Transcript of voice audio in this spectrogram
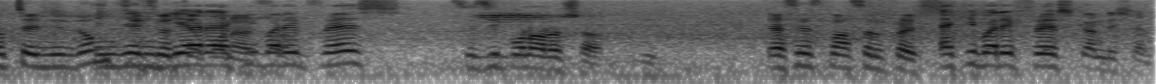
হচ্ছে ইঞ্জিন রুম ইঞ্জিন গিয়ার একেবারে ফ্রেশ সিসি পনেরোশো। মাসেল ফ্রেশ একেবারে ফ্রেশ কন্ডিশন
